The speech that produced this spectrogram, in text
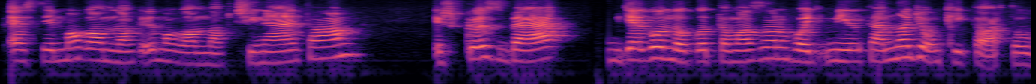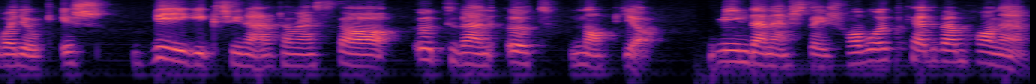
Ezt én magamnak, önmagamnak csináltam, és közben ugye gondolkodtam azon, hogy miután nagyon kitartó vagyok, és végig csináltam ezt a 55 napja, minden este is, ha volt kedvem, ha nem.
